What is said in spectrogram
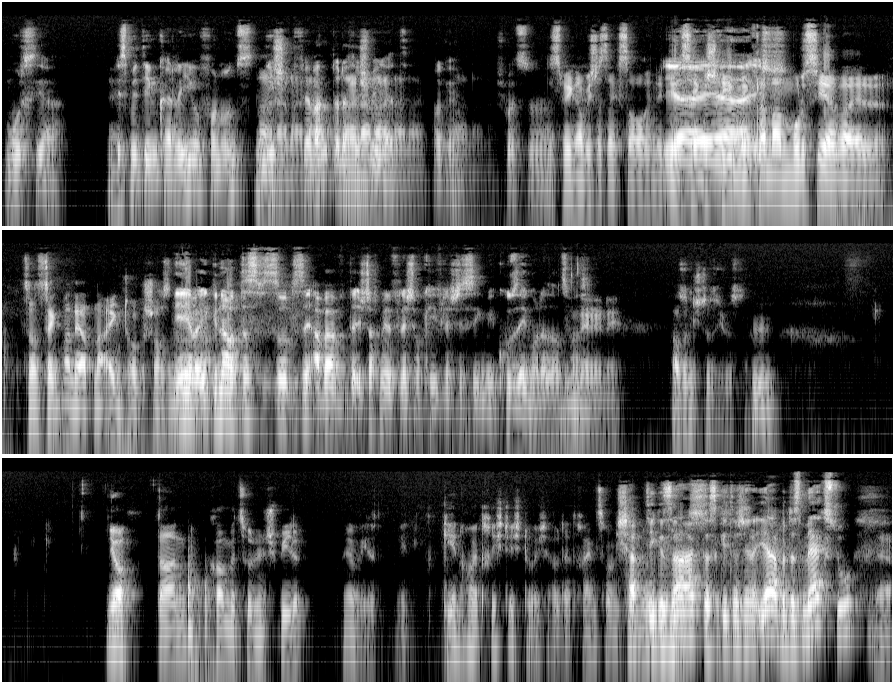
Murcia Ja. ist mit dem Carrillo von uns Nein, nicht nein, nein, verwandt oder verschwägert? nein, nein, nein. Okay. Nein, nein, es nur. deswegen habe ich das extra auch in den Ja, Dienst hingeschrieben, ja, in Klammern ich- Murcia, weil sonst denkt man, der hat ein Eigentor geschossen. Nee, aber genau, das ist so, das, aber ich dachte mir vielleicht, okay, vielleicht ist es irgendwie Cousin oder sonst was. Nee, nee, nee. Also nicht, dass ich wüsste. Hm. Ja, dann kommen wir zu dem Spiel. Ja, wir, wir gehen heute richtig durch, Alter. 23 Ich habe dir gesagt, das geht ja schneller. Ja, aber das merkst du. Ja.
